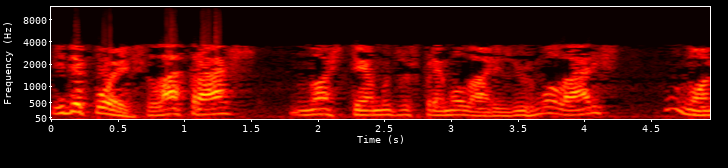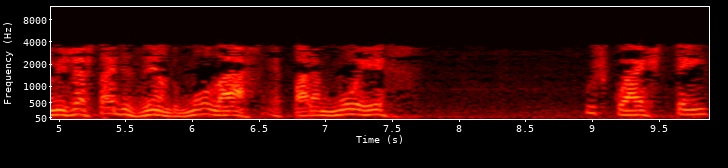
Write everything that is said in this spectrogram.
E depois, lá atrás, nós temos os premolares e os molares. O nome já está dizendo, molar é para moer, os quais têm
